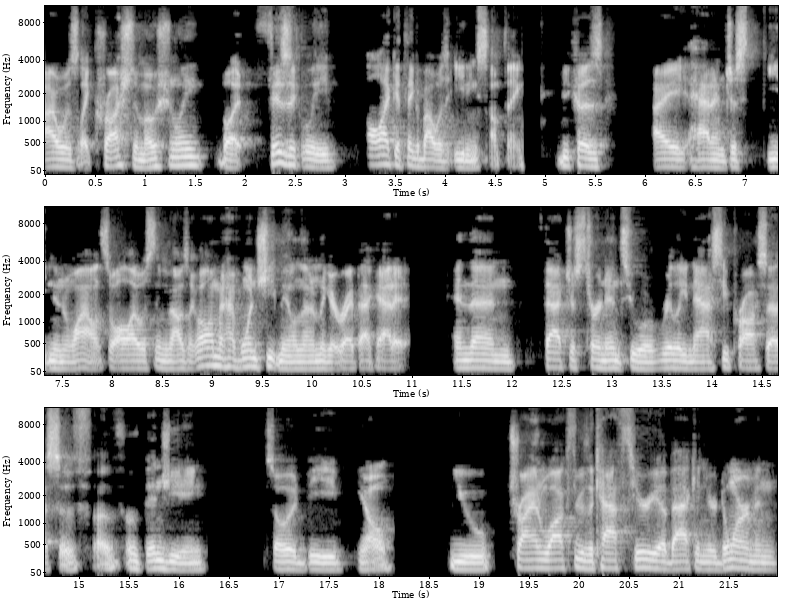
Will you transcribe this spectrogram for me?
I was like crushed emotionally, but physically, all I could think about was eating something because I hadn't just eaten in a while. And so all I was thinking about was like, oh, I'm going to have one cheat meal and then I'm going to get right back at it. And then that just turned into a really nasty process of, of, of binge eating. So it would be, you know, you try and walk through the cafeteria back in your dorm and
